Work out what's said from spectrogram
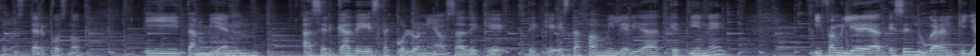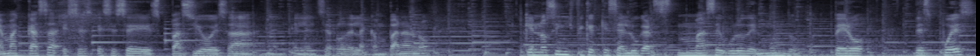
con los tercos, ¿no? Y también acerca de esta colonia, o sea, de que de que esta familiaridad que tiene y familiaridad, ese lugar al que llama casa, es, es, es ese espacio, esa en el, en el cerro de la campana, ¿no? Que no significa que sea el lugar más seguro del mundo, pero después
